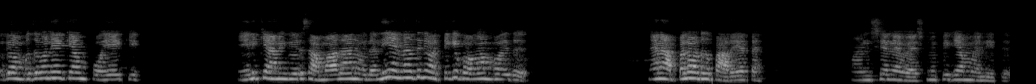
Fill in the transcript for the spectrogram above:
ഒരു ഒമ്പത് മണിയൊക്കെ ആകുമ്പോൾ പോയേക്ക്. എനിക്കാണെങ്കിൽ ഒരു സമാധാനമില്ല നീ എന്നാത്തിന് ഒറ്റയ്ക്ക് പോകാൻ പോയത്? ഞാൻ അപ്പനോട് പറയട്ടെ. മനുഷ്യനെ വിഷമിപ്പിക്കാൻ വേണ്ടിയിട്ട്.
